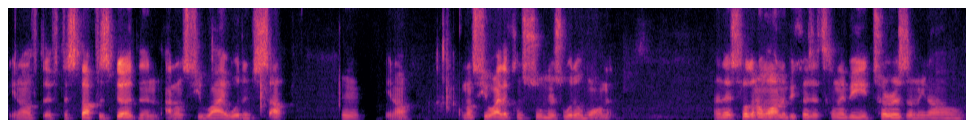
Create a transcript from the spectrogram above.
You know, if the, if the stuff is good, then I don't see why it wouldn't sell. Mm. You know, I don't see why the consumers wouldn't want it. And they're still gonna want it because it's gonna be tourism. You know,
